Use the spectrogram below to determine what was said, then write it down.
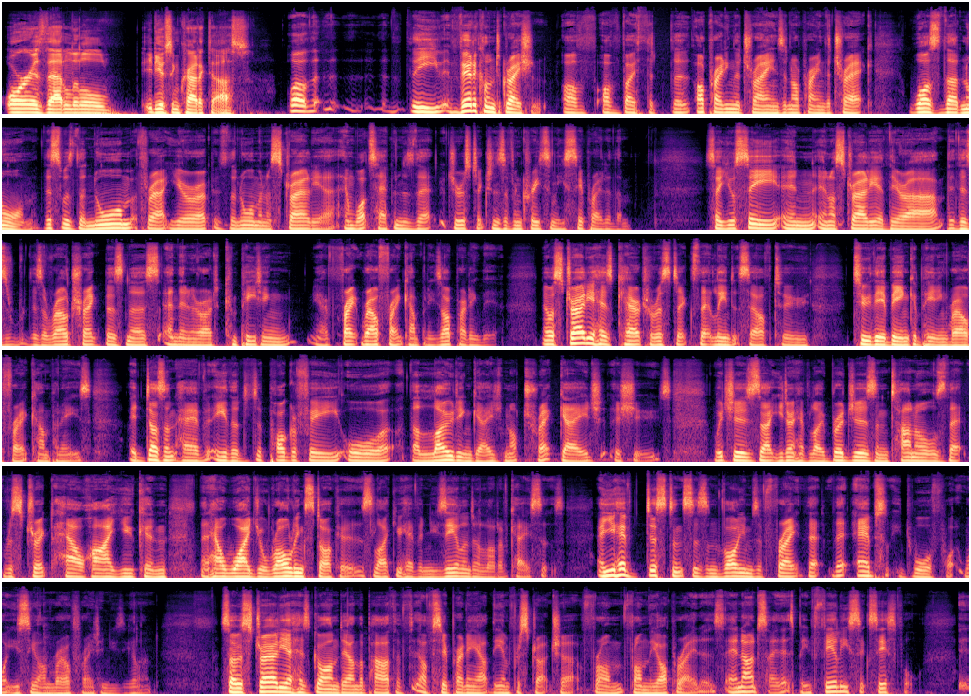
Or is that a little idiosyncratic to us? Well, the, the vertical integration of, of both the, the operating the trains and operating the track was the norm. This was the norm throughout Europe, it's the norm in Australia. And what's happened is that jurisdictions have increasingly separated them. So you'll see in, in Australia there are there's there's a rail track business and then there are competing you know freight rail freight companies operating there. Now Australia has characteristics that lend itself to to there being competing rail freight companies. It doesn't have either the topography or the loading gauge, not track gauge issues, which is uh, you don't have low bridges and tunnels that restrict how high you can and how wide your rolling stock is, like you have in New Zealand in a lot of cases. And you have distances and volumes of freight that, that absolutely dwarf what, what you see on rail freight in New Zealand. So Australia has gone down the path of, of separating out the infrastructure from from the operators, and I'd say that's been fairly successful.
